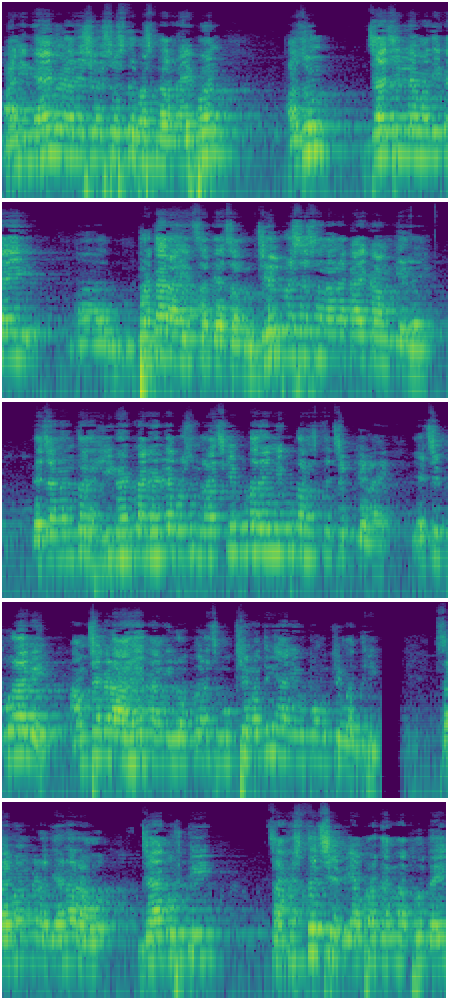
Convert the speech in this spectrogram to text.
आणि न्याय मिळाल्याशिवाय स्वस्त बसणार नाही. पण अजून ज्या जिल्ह्यामध्ये काही प्रकार आहेत सध्या चालू जेल प्रशासनानं काय काम केलंय? त्याच्यानंतर ही घटना घडल्यापासून राजकीय पुढाऱ्यांनी कुठं हस्तक्षेप केलाय? याचे पुरावे आमच्याकडे आहेत. आम्ही लवकरच मुख्यमंत्री आणि उपमुख्यमंत्री साहेबांकडे देणार आहोत. ज्या गोष्टी चा हस्तक्षेप या प्रकरणात होत आहे.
